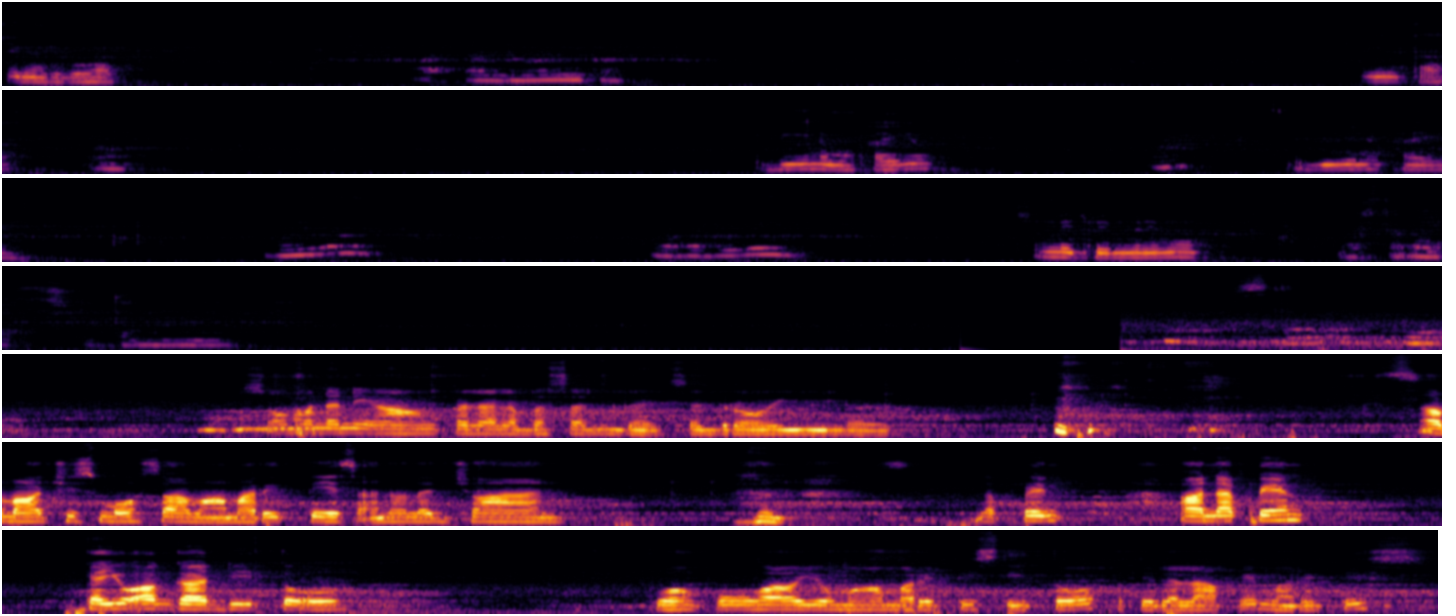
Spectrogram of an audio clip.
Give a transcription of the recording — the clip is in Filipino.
Sige, magbuhat. Tanduhan ko. Ring ka. Ah. Sabihin naman kayo. Sabihin na kayo. Ayun. Nakagawin. So, may dream mo mo. Basta guys, kita mo. So, man na ni ang kalalabasan guys sa drawing ni Lord. sa mga chismosa, mga marites, ano na dyan. na-print, ah, na-print kayo agad dito, oh. Kuhang-kuha yung mga marites dito, pati lalaki, marites.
